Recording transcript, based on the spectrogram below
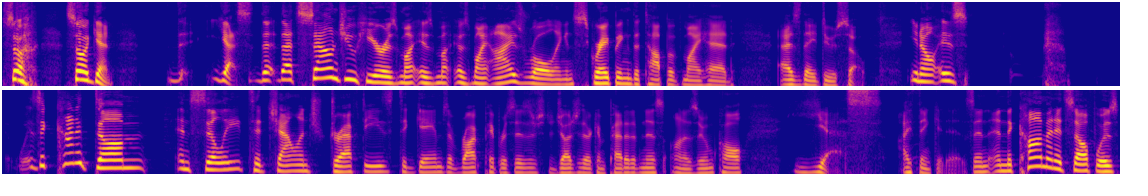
So, so again, th- yes, th- that sound you hear is my is my is my eyes rolling and scraping the top of my head as they do so. You know, is is it kind of dumb and silly to challenge draftees to games of rock paper scissors to judge their competitiveness on a Zoom call? Yes. I think it is. And and the comment itself was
